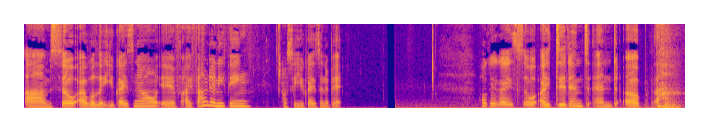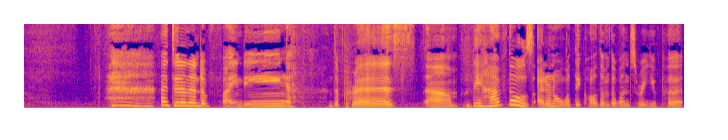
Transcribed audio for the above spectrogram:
Um, so I will let you guys know if I found anything. I'll see you guys in a bit. Okay, guys, so I didn't end up. I didn't end up finding the press. Um, they have those, I don't know what they call them, the ones where you put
